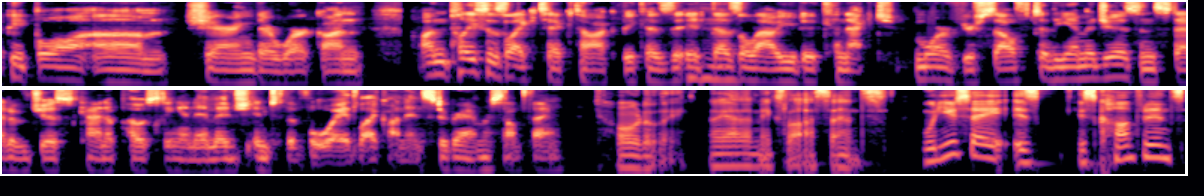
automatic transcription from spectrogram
people um, sharing their work on on places like tiktok because it Mhm. does allow you to connect more of yourself to the images instead of just kind of posting an image into the void like on instagram or something Totally. Oh yeah, that makes a lot of sense. Would you say is is confidence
